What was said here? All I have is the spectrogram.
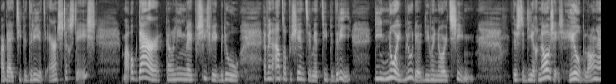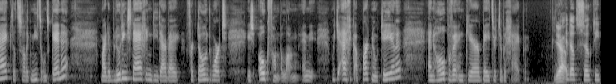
Waarbij type 3 het ernstigste is. Maar ook daar, Carolien weet precies wie ik bedoel, hebben we een aantal patiënten met type 3 die nooit bloeden, die we nooit zien. Dus de diagnose is heel belangrijk, dat zal ik niet ontkennen. Maar de bloedingsneiging die daarbij vertoond wordt, is ook van belang. En moet je eigenlijk apart noteren en hopen we een keer beter te begrijpen. Ja. En dat is ook die,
